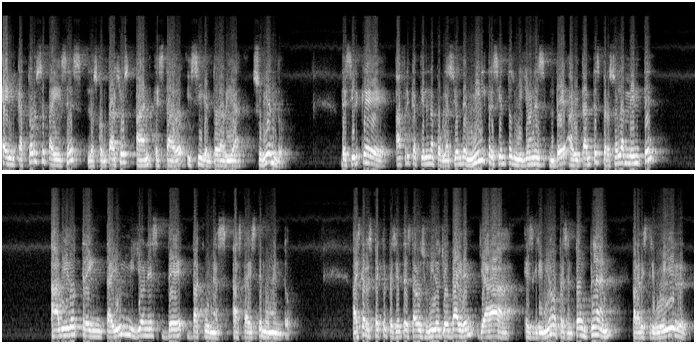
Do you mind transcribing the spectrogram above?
en 14 países, los contagios han estado y siguen todavía subiendo decir que África tiene una población de 1.300 millones de habitantes, pero solamente ha habido 31 millones de vacunas hasta este momento. A este respecto, el presidente de Estados Unidos, Joe Biden, ya esgrimió, presentó un plan para distribuir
